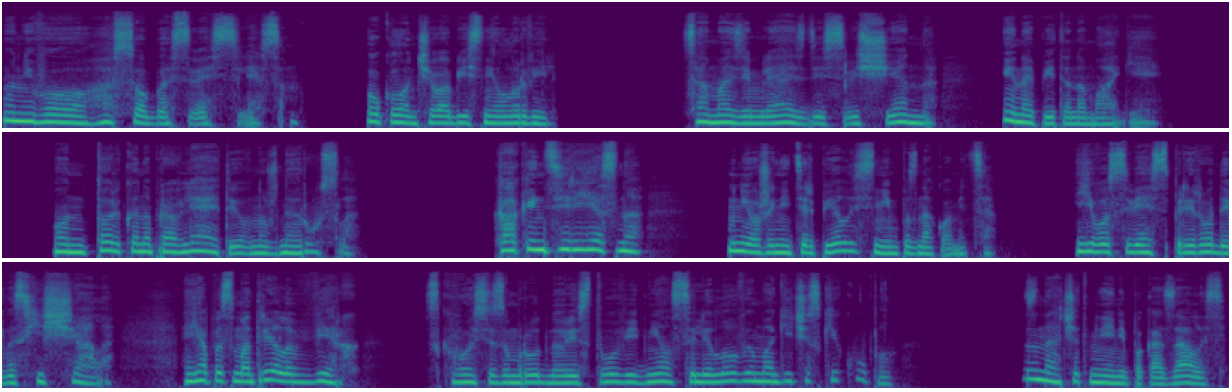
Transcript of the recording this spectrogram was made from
У него особая связь с лесом, уклончиво объяснил Лурвиль. Сама земля здесь священна и напитана магией. Он только направляет ее в нужное русло. Как интересно! Мне уже не терпелось с ним познакомиться. Его связь с природой восхищала. Я посмотрела вверх. Сквозь изумрудную листву виднелся лиловый магический купол. Значит, мне не показалось.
